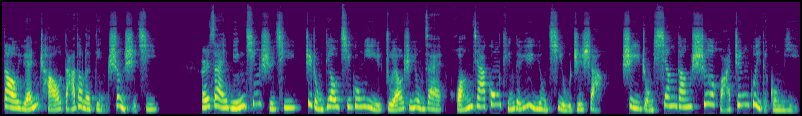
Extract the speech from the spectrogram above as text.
到元朝达到了鼎盛时期。而在明清时期，这种雕漆工艺主要是用在皇家宫廷的御用器物之上，是一种相当奢华珍贵的工艺。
